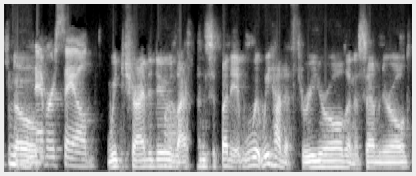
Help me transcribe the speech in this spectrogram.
So Never sailed. we tried to do Wow. lessons, but it, we, we had a three-year-old and a seven-year-old.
